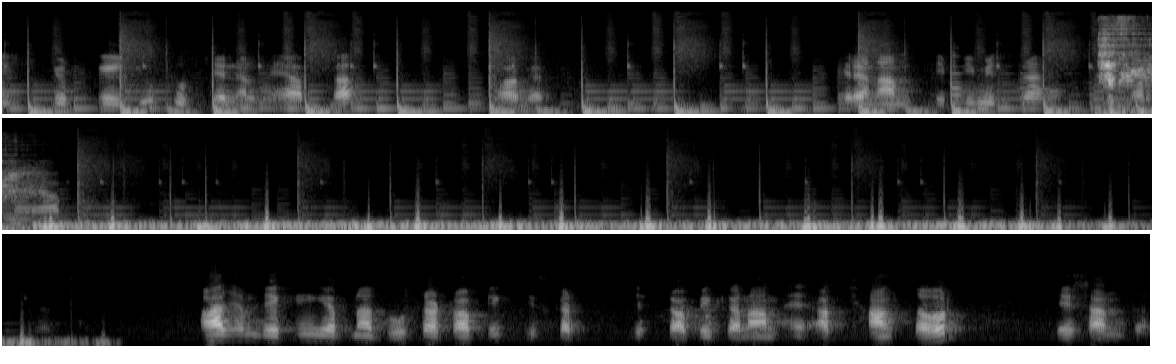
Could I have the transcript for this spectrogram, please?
इंस्टीट्यूट के यूट्यूब चैनल में आपका स्वागत है। मेरा नाम सीपी मिश्रा है और मैं आप आज हम देखेंगे अपना दूसरा टॉपिक जिसका जिस टॉपिक का नाम है अक्षांश और देशांतर।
